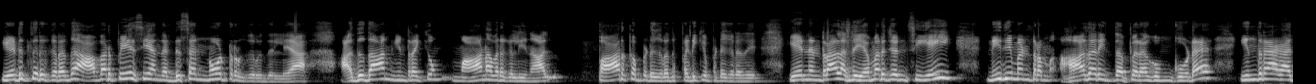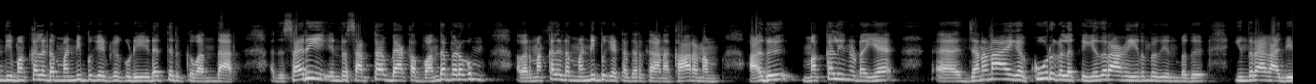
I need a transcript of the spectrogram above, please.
எடுத்திருக்கிறது. அவர் பேசிய அந்த டிசன் நோட் இருக்கிறது இல்லையா? அதுதான் இன்றைக்கும் மாணவர்களினால் பார்க்கப்படுகிறது படிக்கப்படுகிறது. ஏனென்றால் அந்த எமர்ஜென்சியை நீதிமன்றம் ஆதரித்த பிறகும் கூட இந்திரா காந்தி மக்களிடம் மன்னிப்பு கேட்கக்கூடிய இடத்திற்கு வந்தார். அது சரி என்று சட்ட பேக்கப் வந்த பிறகும் அவர் மக்களிடம் மன்னிப்பு கேட்டதற்கான காரணம் அது. மக்களினுடைய ஜனநாயக கூறுகளுக்கு எதிராக இருந்தது என்பது இந்திரா காந்தி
